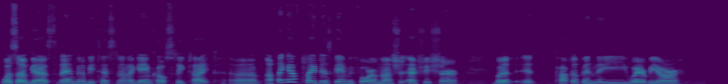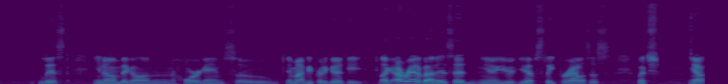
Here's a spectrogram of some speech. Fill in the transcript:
What's up guys? Today I'm going to be testing out a game called Sleep Tight. Uh, I think I've played this game before, I'm not actually sure, but it popped up in the WEARVR list. You know, I'm big on horror games, so it might be pretty good. Like, I read about it, it said, you know, you, you have sleep paralysis, which, you know,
